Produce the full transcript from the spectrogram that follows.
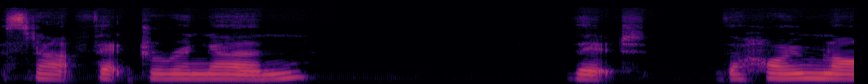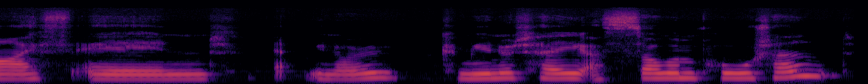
start factoring in that the home life and you know community are so important.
